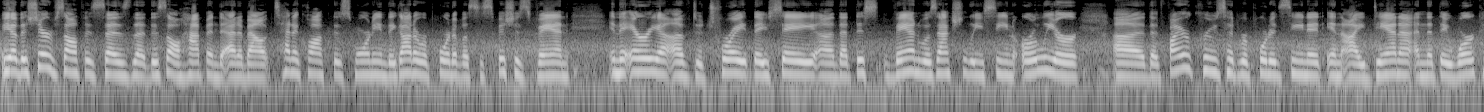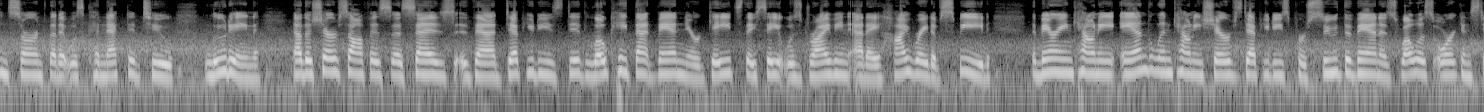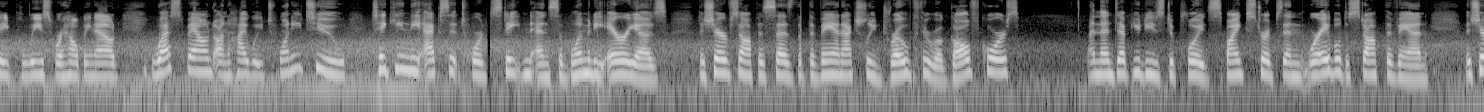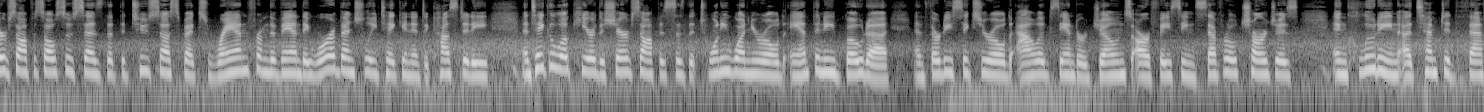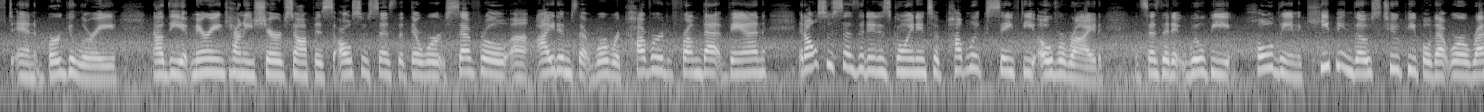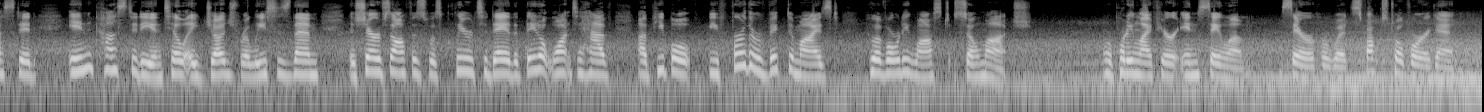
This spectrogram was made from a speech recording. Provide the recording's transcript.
Yeah, the sheriff's office says that this all happened at about 10 o'clock this morning. They got a report of a suspicious van in the area of Detroit. They say uh, that this van was actually seen earlier, uh, that fire crews had reported seeing it in Idanha and that they were concerned that it was connected to looting. Now, the sheriff's office uh, says that deputies did locate that van near gates. They say it was driving at a high rate of speed. The Marion County and Linn County Sheriff's deputies pursued the van as well as Oregon State Police were helping out westbound on Highway 22, taking the exit toward Stayton and Sublimity areas. The Sheriff's Office says that the van actually drove through a golf course and then deputies deployed spike strips and were able to stop the van. The sheriff's office also says that the two suspects ran from the van. They were eventually taken into custody. And take a look here. The sheriff's office says that 21 year old Anthony Boda and 36 year old Alexander Jones are facing several charges, including attempted theft and burglary. Now, the Marion County Sheriff's Office also says that there were several uh, items that were recovered from that van. It also says that it is going into public safety override. It says that it will be holding, keeping those two people that were arrested in custody until a judge releases them. The sheriff's office was clear today that they don't want to have uh, people be further victimized who have already lost so much. Reporting live here in Salem, Sarah Hurwitz, Fox 12 Oregon.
